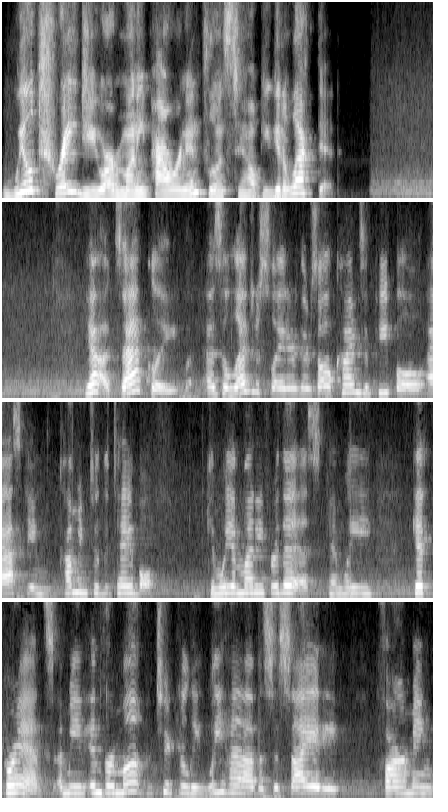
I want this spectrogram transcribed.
we'll trade you our money, power, and influence to help you get elected. Yeah, exactly. As a legislator, there's all kinds of people asking, coming to the table. Can we have money for this? Can we get grants? I mean, in Vermont, particularly, we have a society farming.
